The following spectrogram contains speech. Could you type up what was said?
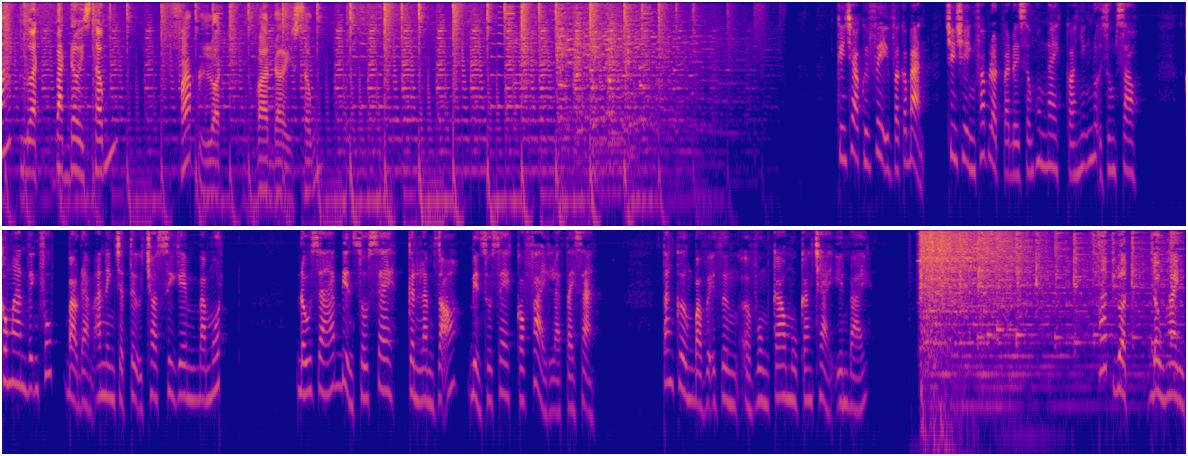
Pháp luật và đời sống. Pháp luật và đời sống. Kính chào quý vị và các bạn. Chương trình Pháp luật và đời sống hôm nay có những nội dung sau. Công an Vĩnh Phúc bảo đảm an ninh trật tự cho SEA Games 31. Đấu giá biển số xe cần làm rõ biển số xe có phải là tài sản. Tăng cường bảo vệ rừng ở vùng cao Mù Cang Trải Yên Bái. Pháp luật đồng hành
